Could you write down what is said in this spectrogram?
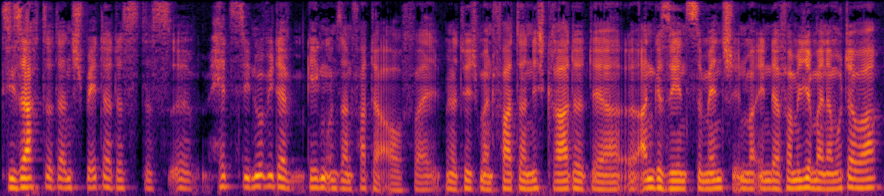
sie sagte dann später, dass das äh, hetzt sie nur wieder gegen unseren Vater auf, weil natürlich mein Vater nicht gerade der äh, angesehenste Mensch in, in der Familie meiner Mutter war.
